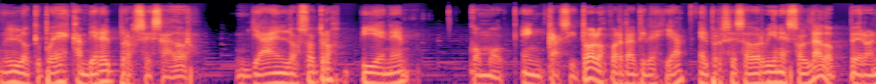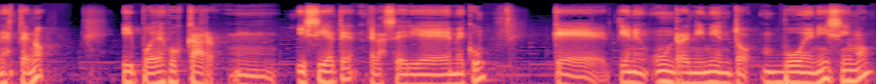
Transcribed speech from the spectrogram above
lo que puedes es cambiar el procesador. Ya en los otros viene, como en casi todos los portátiles ya, el procesador viene soldado, pero en este no. Y puedes buscar un i7 de la serie MQ que tienen un rendimiento buenísimo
